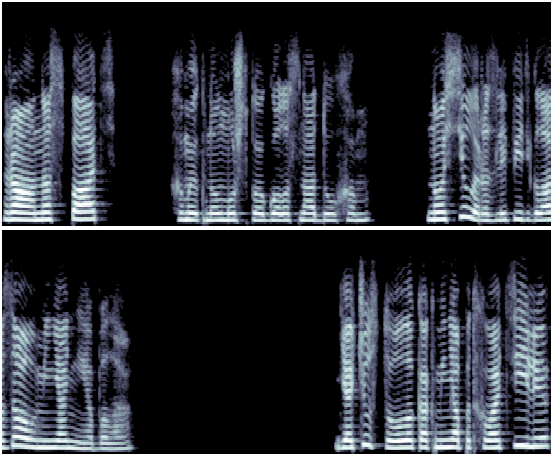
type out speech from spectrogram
«Рано спать!» — хмыкнул мужской голос над ухом, но силы разлепить глаза у меня не было. Я чувствовала, как меня подхватили,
